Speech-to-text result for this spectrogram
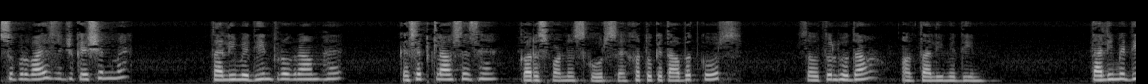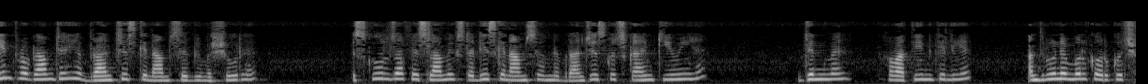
سپروائز ایجوکیشن میں تعلیم دین پروگرام ہے کیسٹ کلاسز ہیں کورسپونڈنس کورس ہے، خط و کتابت کورس سعود الہدا اور تعلیم دین۔ تعلیم دین پروگرام جو ہے، یہ برانچز کے نام سے بھی مشہور ہے۔ اسکولز آف اسلامک اسٹڈیز کے نام سے ہم نے برانچز کچھ قائم کی ہوئی ہیں۔ جن میں خواتین کے لیے اندرون ملک اور کچھ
